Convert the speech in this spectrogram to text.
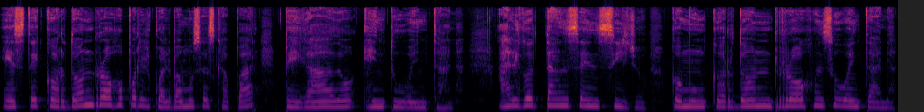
este cordón rojo por el cual vamos a escapar pegado en tu ventana. Algo tan sencillo como un cordón rojo en su ventana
